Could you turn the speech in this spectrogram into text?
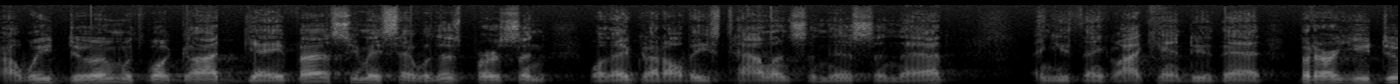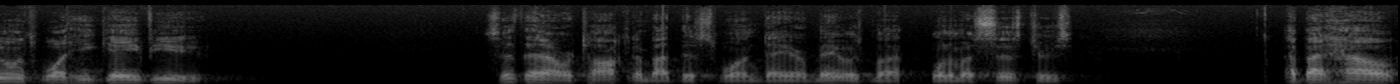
Are we doing with what God gave us? You may say, well, this person, well, they've got all these talents and this and that. And you think, well, I can't do that. But are you doing with what He gave you? Cynthia and I were talking about this one day, or maybe it was my, one of my sisters, about how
